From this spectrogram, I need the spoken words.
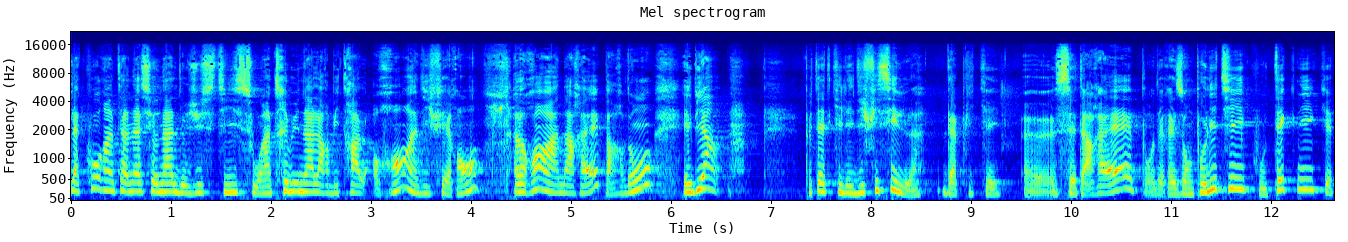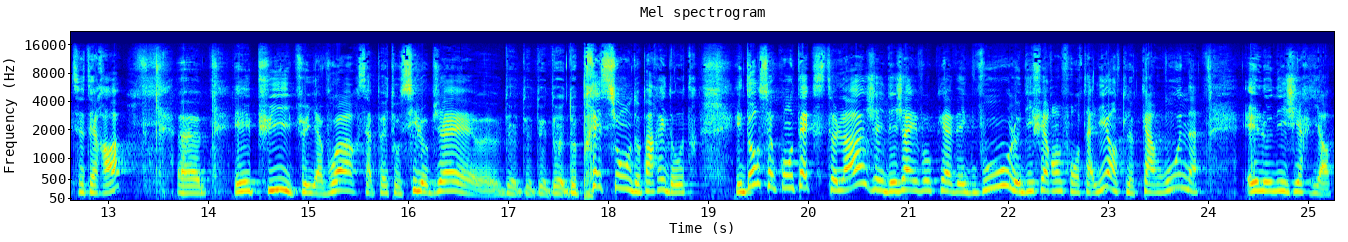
la Cour internationale de justice ou un tribunal arbitral rend euh, rend un arrêt, pardon, eh bien, peut-être qu'il est difficile d'appliquer euh, cet arrêt pour des raisons politiques ou techniques, etc. Euh, et puis, il peut y avoir, ça peut être aussi l'objet euh, de, de, pression de part et d'autre. Et dans ce contexte-là, j'ai déjà évoqué avec vous le différent frontalier entre le Cameroun et le Nigeria.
